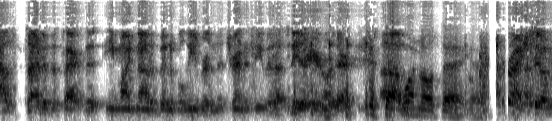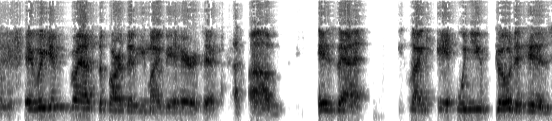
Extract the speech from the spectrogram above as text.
Outside of the fact that he might not have been a believer in the Trinity, but that's neither here nor there. Just that um, one little thing. right. So if we get past the part that he might be a heretic, um, is that like it, when you go to his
